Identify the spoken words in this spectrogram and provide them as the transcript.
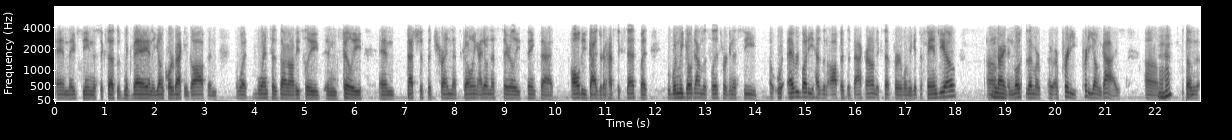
and they've seen the success of McVay and a young quarterback in Goff, and what Wentz has done, obviously in Philly, and that's just the trend that's going. I don't necessarily think that all these guys are going to have success, but when we go down this list, we're going to see uh, everybody has an offensive background except for when we get to Fangio, um, Right. and most of them are are pretty pretty young guys. Um, Mm-hmm. So th-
